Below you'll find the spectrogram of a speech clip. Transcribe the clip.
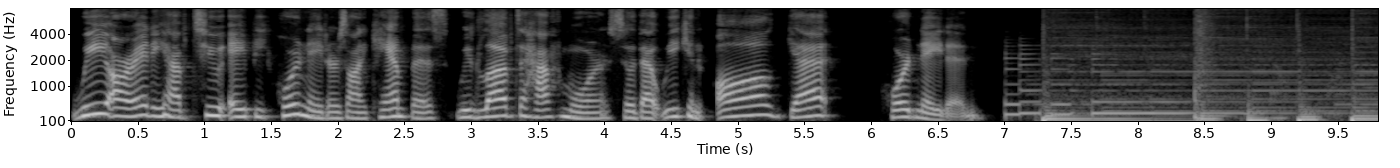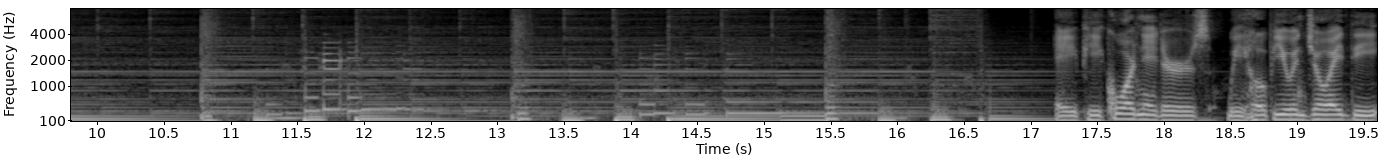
We already have two AP coordinators on campus. We'd love to have more so that we can all get coordinated. AP coordinators, we hope you enjoyed the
